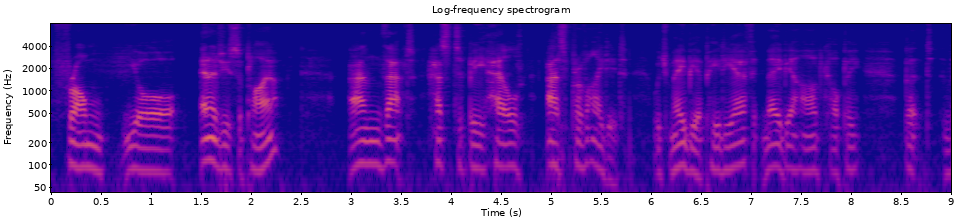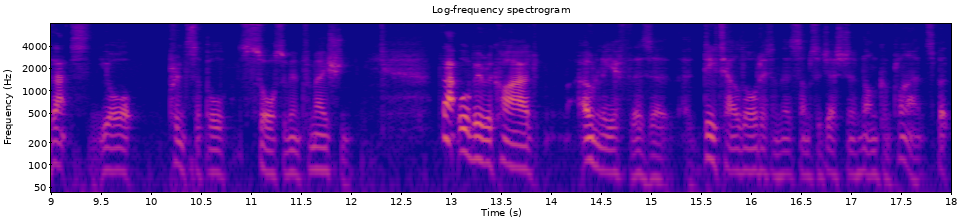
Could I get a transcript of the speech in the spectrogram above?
from your energy supplier, and that has to be held as provided, which may be a PDF, it may be a hard copy, but that's your principal source of information. That will be required only if there's a, a, detailed audit and there's some suggestion of non compliance, but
